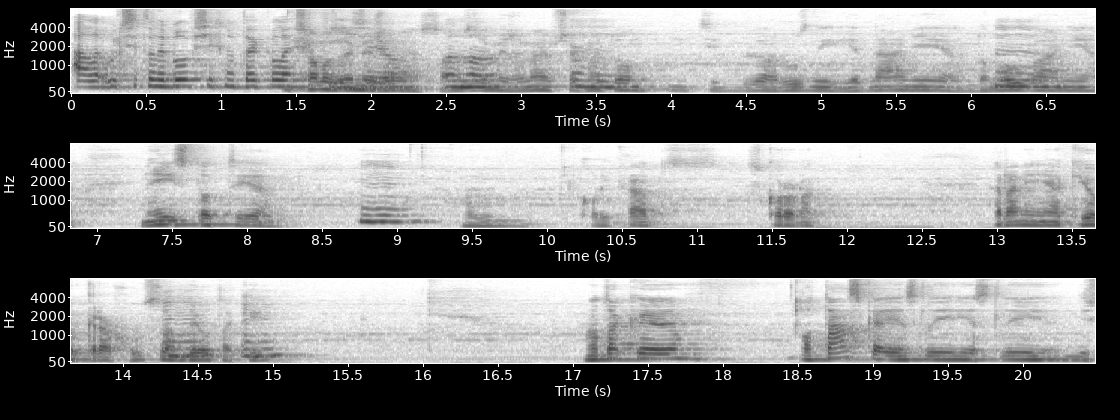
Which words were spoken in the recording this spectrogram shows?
ale určitě to nebylo všechno tak lehké. Samozřejmě, že, že ne. Samozřejmě, Aha. že ne. Všechno uh-huh. to bylo různé jednání a domlouvání uh-huh. a nejistoty a uh-huh. kolikrát skoro na hraně nějakého krachu jsem uh-huh. byl taky. Uh-huh. No tak eh, Otázka, jestli, jestli, když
